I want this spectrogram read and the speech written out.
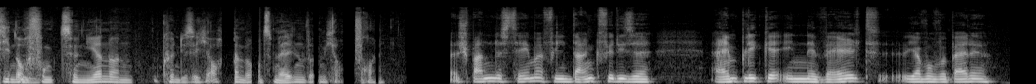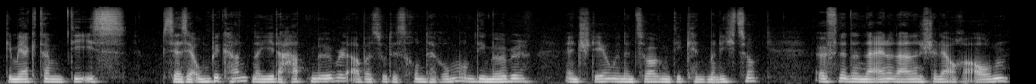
die noch mhm. funktionieren, dann können die sich auch bei uns melden, würde mich auch freuen. Spannendes Thema. Vielen Dank für diese Einblicke in eine Welt, ja, wo wir beide gemerkt haben, die ist sehr, sehr unbekannt. Na, jeder hat Möbel, aber so das rundherum um die Möbel Entstehung und Entsorgung, die kennt man nicht so. Öffnet an der einen oder anderen Stelle auch Augen.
